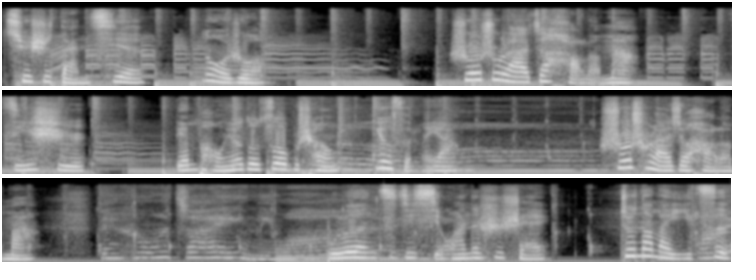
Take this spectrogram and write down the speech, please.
却是胆怯。懦弱，说出来就好了嘛。即使连朋友都做不成，又怎么样？说出来就好了嘛。不论自己喜欢的是谁，就那么一次，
